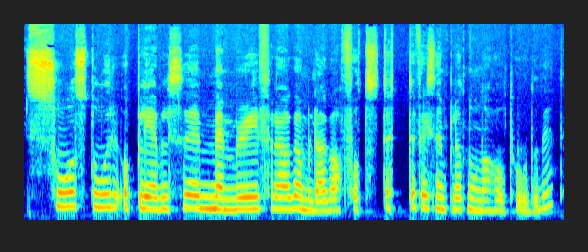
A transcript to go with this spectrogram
så stor opplevelse, memory fra gamle dager, har fått støtte, f.eks. at noen har holdt hodet ditt.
